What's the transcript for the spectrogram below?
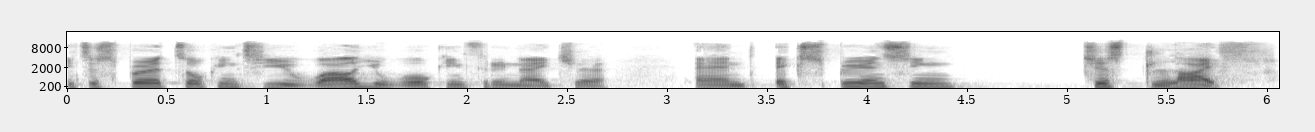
It's a spirit talking to you while you're walking through nature and experiencing just life.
